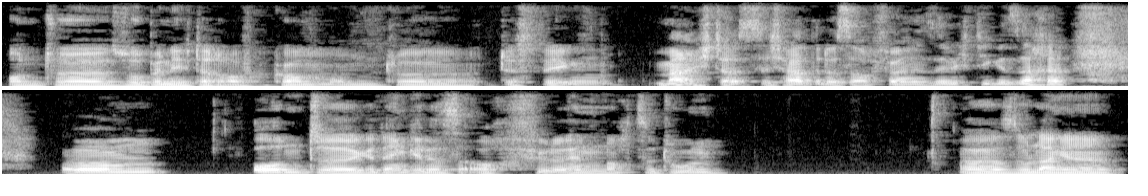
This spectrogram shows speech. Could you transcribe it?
Und äh, so bin ich da drauf gekommen und äh, deswegen mache ich das. Ich halte das auch für eine sehr wichtige Sache ähm, und äh, gedenke das auch für dahin noch zu tun, äh, solange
